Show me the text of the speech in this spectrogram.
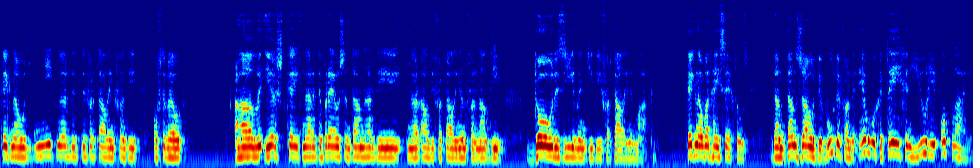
kijk nou niet naar de, vertaling van die, oftewel, allereerst kijk naar het Hebreeuws en dan naar, die, naar al die vertalingen van al die dode zielen die die vertalingen maken. Kijk nou wat hij zegt ons dan, dan zou de woede van de eeuwige tegen jullie oplaaien.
